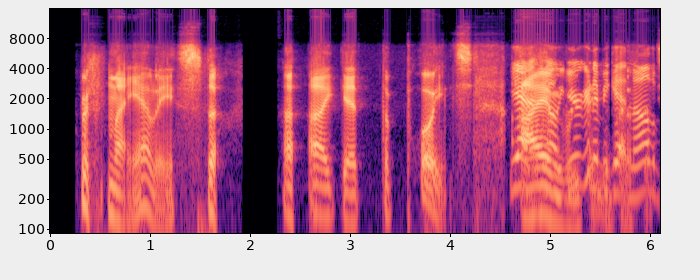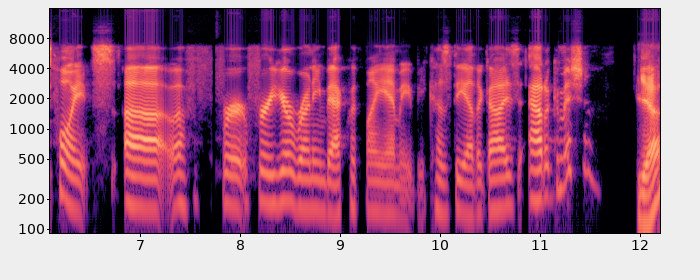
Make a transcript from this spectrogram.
with Miami. So I get the points. Yeah, I no, you're going to be getting all the points uh, for for your running back with Miami because the other guy's out of commission. Yeah.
